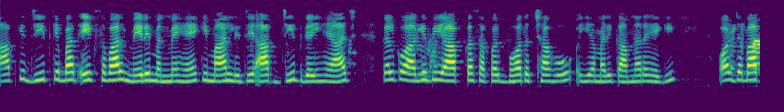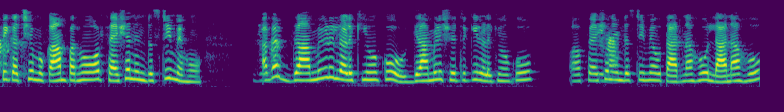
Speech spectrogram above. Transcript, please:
आपके जीत के बाद एक सवाल मेरे मन में है कि मान लीजिए आप जीत गई हैं आज कल को आगे भी आपका सफ़र बहुत अच्छा हो ये हमारी कामना रहेगी। और जब आप एक अच्छे मुकाम पर हो और फ़ैशन इंडस्ट्री में हो अगर ग्रामीण लड़कियों को ग्रामीण क्षेत्र की लड़कियों को फ़ैशन इंडस्ट्री में उतारना हो लाना हो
